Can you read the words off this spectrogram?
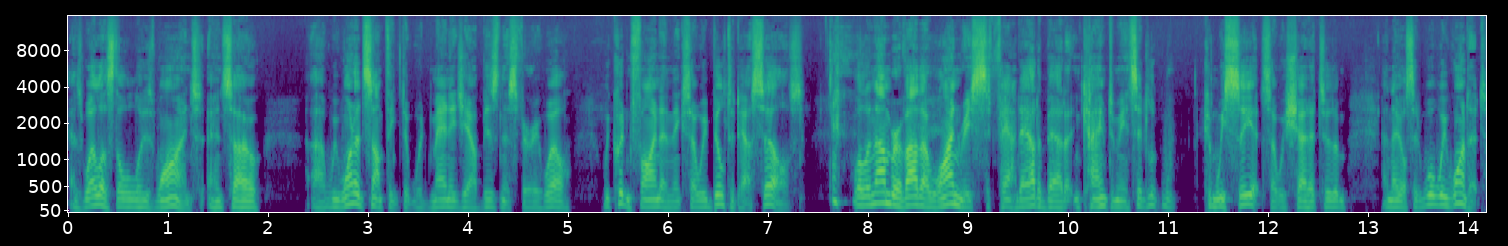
as well as all these wines. And so uh, we wanted something that would manage our business very well. We couldn't find anything, so we built it ourselves. well, a number of other wineries found out about it and came to me and said, "Look, can we see it?" So we showed it to them, and they all said, "Well, we want it."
